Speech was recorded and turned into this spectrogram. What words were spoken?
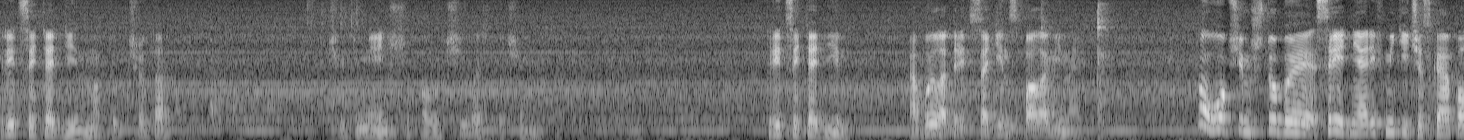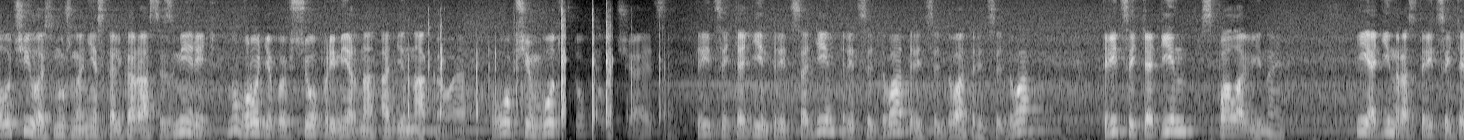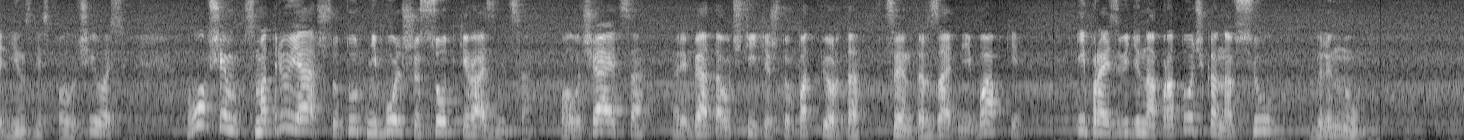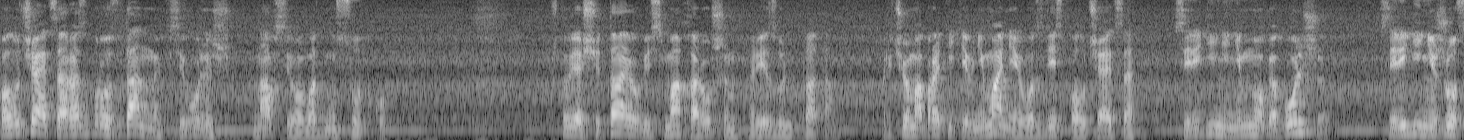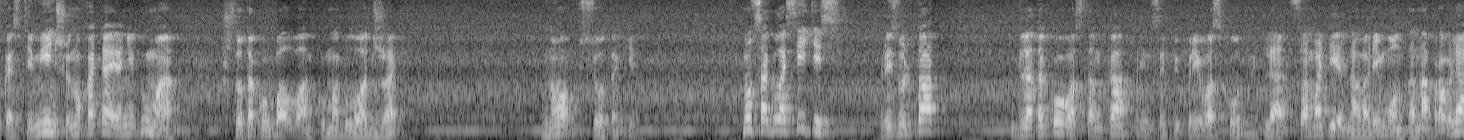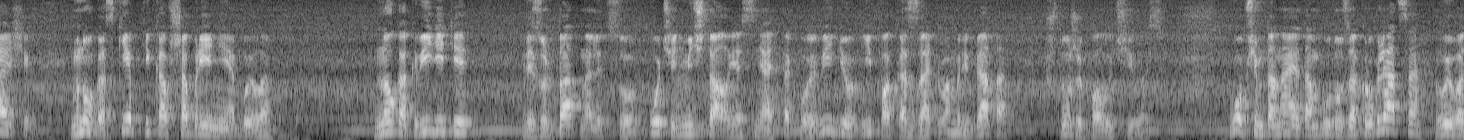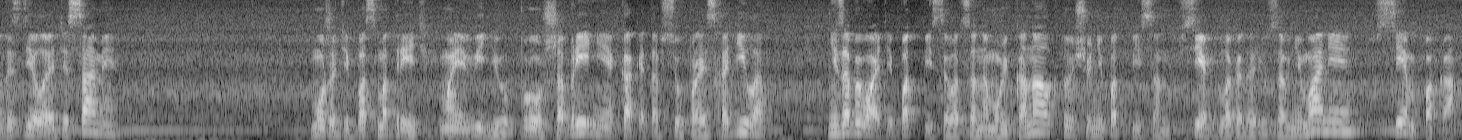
Тридцать один. Ну тут что-то чуть меньше получилось почему-то. 31. А было 31 с половиной. Ну, в общем, чтобы среднее арифметическое получилось, нужно несколько раз измерить. Ну, вроде бы все примерно одинаковое. В общем, вот что получается. 31, 31, 32, 32, 32, 31 с половиной. И один раз 31 здесь получилось. В общем, смотрю я, что тут не больше сотки разница. Получается, ребята, учтите, что подперта в центр задней бабки и произведена проточка на всю длину. Получается разброс данных всего лишь навсего в одну сотку. Что я считаю весьма хорошим результатом. Причем обратите внимание, вот здесь получается в середине немного больше, в середине жесткости меньше. Ну хотя я не думаю, что такую болванку могло отжать. Но все-таки. Ну согласитесь, результат для такого станка, в принципе, превосходный. Для самодельного ремонта направляющих. Много скептиков шабрения было. Но, как видите, результат налицо. Очень мечтал я снять такое видео и показать вам, ребята, что же получилось. В общем-то, на этом буду закругляться. Выводы сделаете сами. Можете посмотреть мои видео про шабрение, как это все происходило. Не забывайте подписываться на мой канал, кто еще не подписан. Всех благодарю за внимание. Всем пока.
